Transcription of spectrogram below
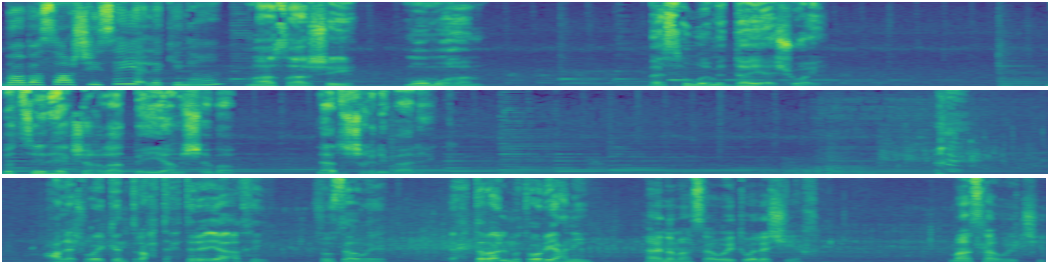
بابا صار شي سيء لكنان؟ ما صار شي. مو مهم. بس هو متضايق شوي. بتصير هيك شغلات بأيام الشباب. لا تشغلي بالك. على شوي كنت رح تحترق يا أخي. شو سويت؟ احترق الموتور يعني؟ أنا ما سويت ولا شيء يا أخي. ما سويت شيء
